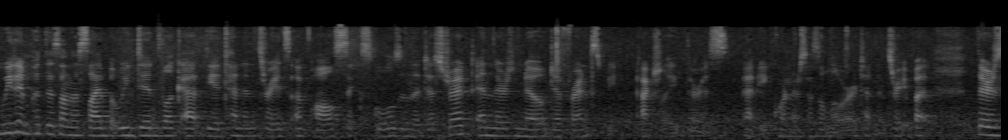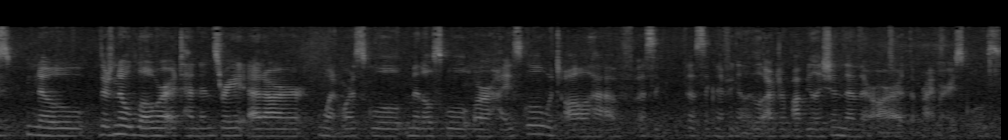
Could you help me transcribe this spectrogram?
we didn't put this on the slide, but we did look at the attendance rates of all six schools in the district, and there's no difference. Actually, there is, at Eight Corners has a lower attendance rate, but there's no, there's no lower attendance rate at our Wentworth School, middle school, or high school, which all have a a significantly larger population than there are at the primary schools.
